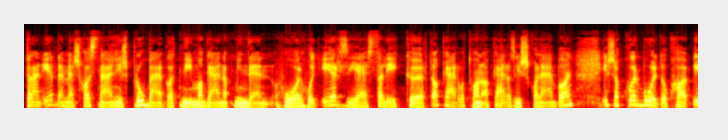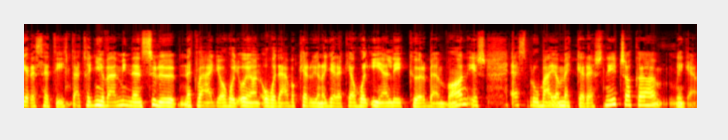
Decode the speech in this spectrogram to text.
talán érdemes használni és próbálgatni magának mindenhol, hogy érzi ezt a légkört, akár otthon, akár az iskolában, és akkor boldog, ha érezheti. Tehát, hogy nyilván minden szülőnek vágya, hogy olyan óvodába kerüljön a gyereke, ahol ilyen légkörben van, és ezt próbálja megkeresni, csak a, igen.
